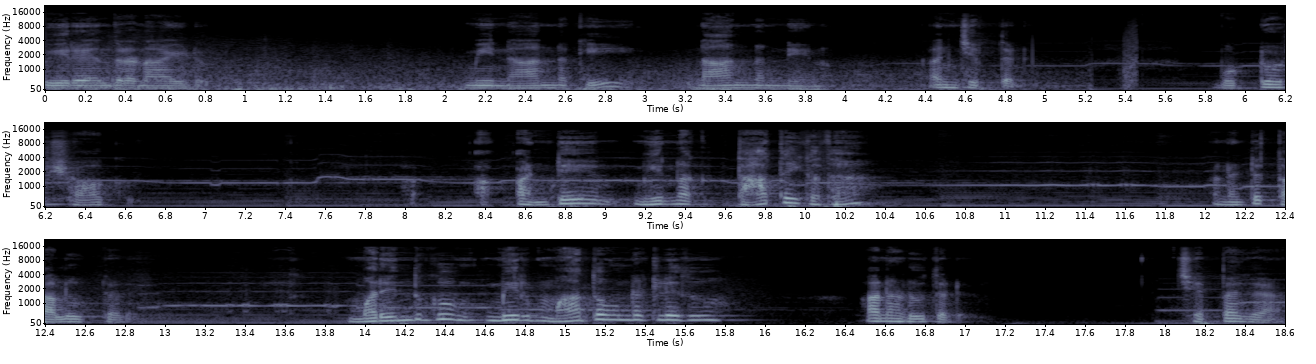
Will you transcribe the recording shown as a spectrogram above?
వీరేంద్ర నాయుడు. మీ నాన్నకి నాన్న నేను అని చెప్తాడు. బొట్టోడు షాక్. అంటే మీరు నాకు తాతయ్య కదా? అని అంటే తల ఊపుతాడు మరెందుకు మీరు మాతో ఉండట్లేదు? అని అడుగుతాడు. చెప్పాగా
